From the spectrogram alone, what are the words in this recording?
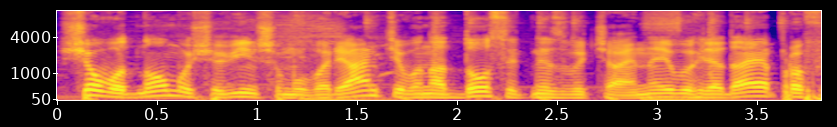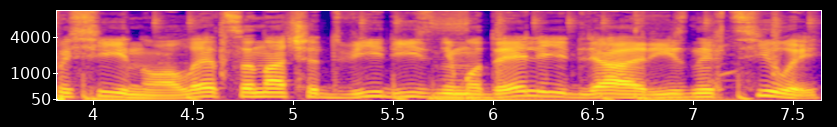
Що в одному, що в іншому варіанті вона досить незвичайна і виглядає професійно, але це наче дві різні моделі для різних цілей.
